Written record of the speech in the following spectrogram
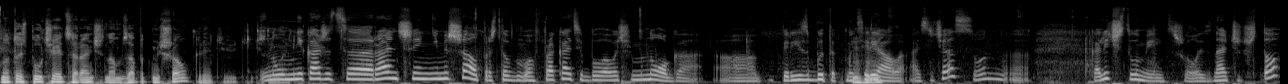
Ну, то есть, получается, раньше нам Запад мешал креативить? Снимать? Ну, мне кажется, раньше не мешал, просто в прокате было очень много, а, переизбыток материала, угу. а сейчас он, а, количество уменьшилось. Значит, что?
